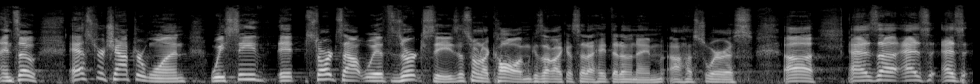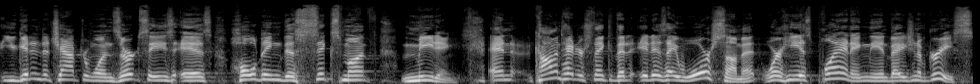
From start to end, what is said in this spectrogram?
And so, Esther chapter 1, we see it starts out with Xerxes. That's what I call him because, like I said, I hate that other name, Ahasuerus. Uh, as, uh, as, as you get into chapter 1, Xerxes is holding this six month meeting. And commentators think that it is a war summit where he is planning the invasion of Greece.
